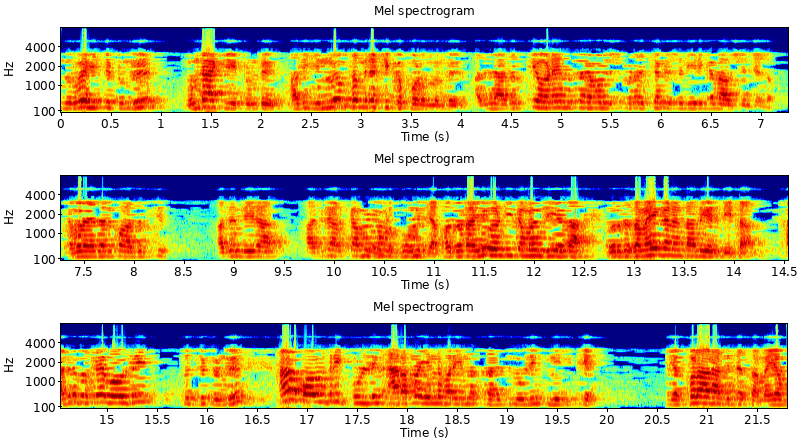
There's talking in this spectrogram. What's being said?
നിർവഹിച്ചിട്ടുണ്ട് ഉണ്ടാക്കിയിട്ടുണ്ട്. അത് ഇന്നും സംരക്ഷിക്കപ്പെടുന്നുണ്ട്. അതിന്റെ അതിർത്തിയോടെ നമ്മൾ ഇവിടെ വിശദീകരിക്കേണ്ട ആവശ്യമില്ലല്ലോ. നമ്മൾ ചിലപ്പോ അതിർത്തി അതെന്ത് ചെയ്യില്ല അതിനടക്കാൻ വേണ്ടി നമ്മൾ പോകുന്നില്ല. അപ്പൊ അതുകൊണ്ട് അതിന് വേണ്ടിയിട്ട് നമ്മൾ എന്ത് ചെയ്യണ്ട? വെറുതെ സമയം കലണ്ടാന്ന് കരുതിയിട്ടാണ് അതിന് പ്രത്യേക ബൗണ്ടറി വെച്ചിട്ടുണ്ട്. ആ ബൗണ്ടറിക്കുള്ളിൽ അറബ എന്ന് പറയുന്ന സ്ഥലത്തിനുള്ളിൽ നിൽക്കൽ. എപ്പോഴാണ് അതിന്റെ സമയം?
